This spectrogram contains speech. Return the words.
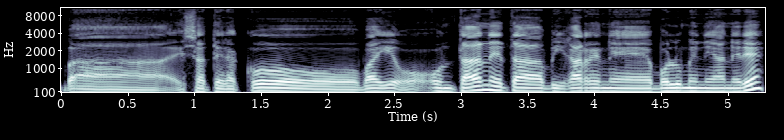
ba, esaterako bai, ontan eta bigarren e, volumenean ere,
